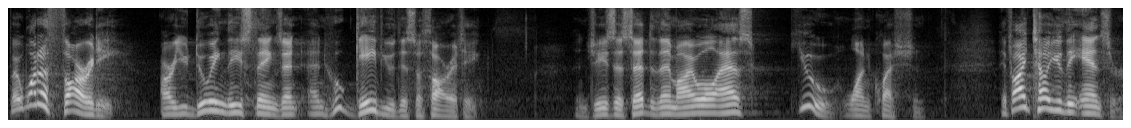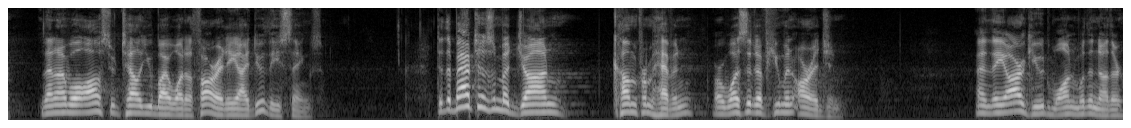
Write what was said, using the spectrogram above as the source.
By what authority are you doing these things, and, and who gave you this authority? And Jesus said to them, I will ask you one question. If I tell you the answer, then I will also tell you by what authority I do these things. Did the baptism of John come from heaven, or was it of human origin? And they argued one with another.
